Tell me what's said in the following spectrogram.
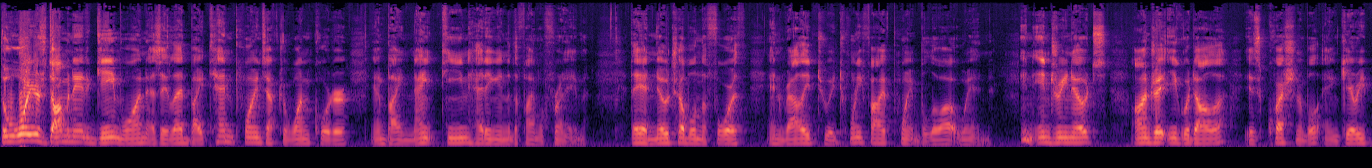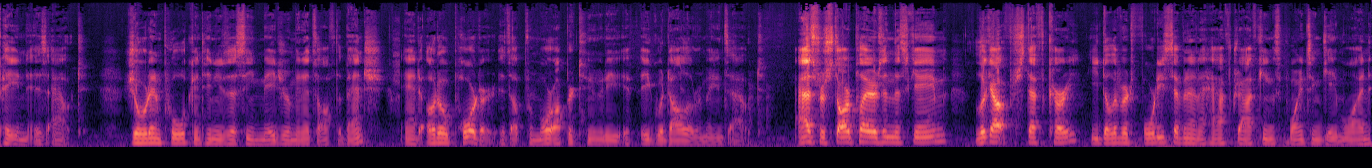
The Warriors dominated game one as they led by 10 points after one quarter and by 19 heading into the final frame. They had no trouble in the fourth and rallied to a 25 point blowout win. In injury notes, Andre Iguodala is questionable and Gary Payton is out. Jordan Poole continues to see major minutes off the bench, and Otto Porter is up for more opportunity if Iguodala remains out. As for star players in this game, look out for Steph Curry. He delivered 47.5 DraftKings points in Game 1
